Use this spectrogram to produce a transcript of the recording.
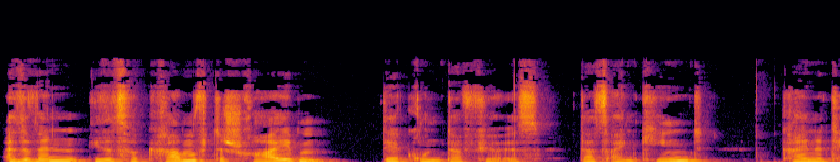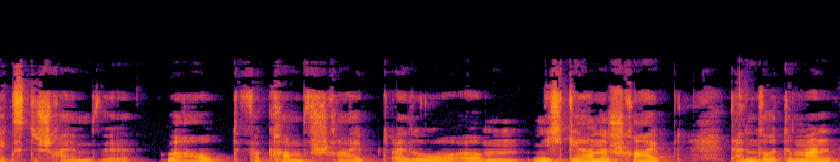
Also wenn dieses verkrampfte Schreiben der Grund dafür ist, dass ein Kind keine Texte schreiben will, überhaupt verkrampft schreibt, also ähm, nicht gerne schreibt, dann sollte man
